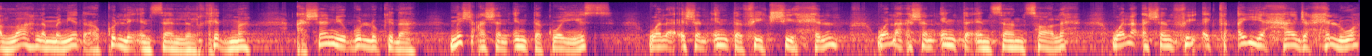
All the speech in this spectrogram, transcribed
الله لما يدعو كل إنسان للخدمة عشان يقول له كده مش عشان أنت كويس ولا عشان أنت فيك شيء حلو ولا عشان أنت إنسان صالح ولا عشان فيك أي حاجة حلوة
